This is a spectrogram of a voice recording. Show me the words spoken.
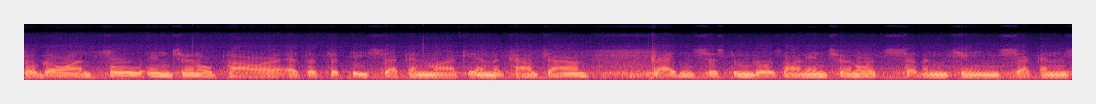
We'll go on full internal power at the 50-second mark in the countdown. Guidance system goes on internal at 17 seconds,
